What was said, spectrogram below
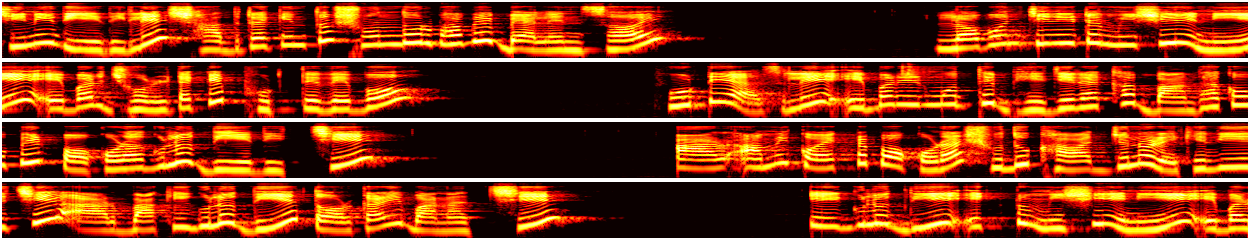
চিনি দিয়ে দিলে স্বাদটা কিন্তু সুন্দরভাবে ব্যালেন্স হয়। লবণ চিনিটা মিশিয়ে নিয়ে এবার ঝোলটাকে ফুটতে দেবো। ফুটে আসলে এবার এর মধ্যে ভেজে রাখা বাঁধাকপির পকোড়াগুলো দিয়ে দিচ্ছি। আর আমি কয়েকটা পকোড়া শুধু খাওয়ার জন্য রেখে দিয়েছি আর বাকিগুলো দিয়ে তরকারি বানাচ্ছি। এগুলো দিয়ে একটু মিশিয়ে নিয়ে এবার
